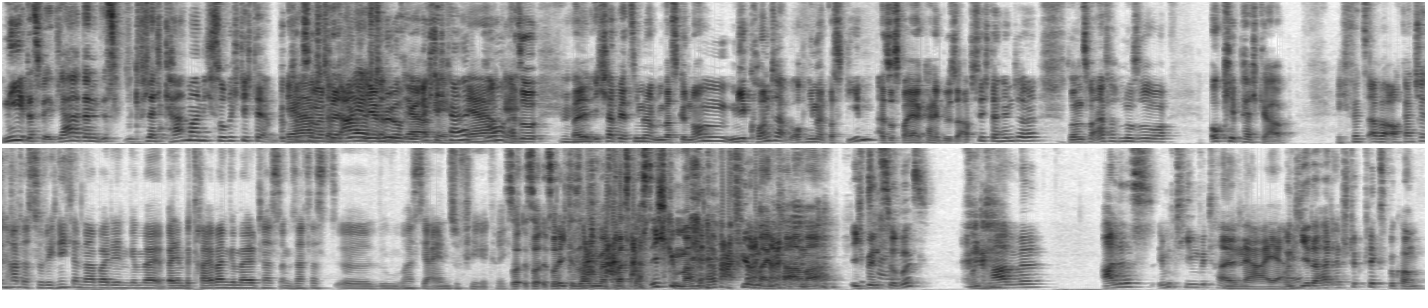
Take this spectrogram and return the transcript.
Nee, das wäre, ja, dann ist vielleicht Karma nicht so richtig der Begriff, Ja, sondern stimmt. vielleicht Ah, ja, stimmt. höhere Ja, okay. Gerechtigkeit. Ja, so. okay. Also, Mhm. weil ich habe jetzt niemandem was genommen, mir konnte aber auch niemand was geben. Also es war ja keine böse Absicht dahinter, sondern es war einfach nur so, okay, Pech gehabt. Ich finde es aber auch ganz schön hart, dass du dich nicht dann da bei den, bei den Betreibern gemeldet hast und gesagt hast, äh, du hast ja einen zu viel gekriegt. So, so, soll ich dir sagen, was, was, ich gemacht habe für mein Karma? Ich bin zurück und habe alles im Team geteilt. Naja. Und jeder hat ein Stück Twix bekommen.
